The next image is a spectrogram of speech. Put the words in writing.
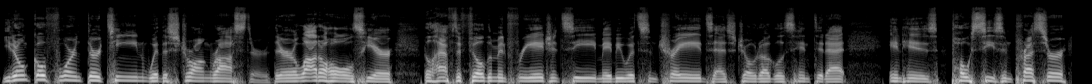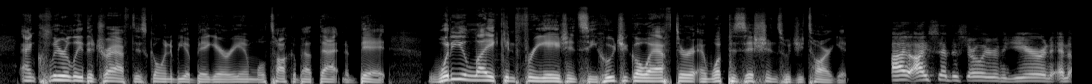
you don't go 4 and 13 with a strong roster. There are a lot of holes here. They'll have to fill them in free agency, maybe with some trades, as Joe Douglas hinted at in his postseason presser. And clearly, the draft is going to be a big area, and we'll talk about that in a bit. What do you like in free agency? Who'd you go after, and what positions would you target? I, I said this earlier in the year, and, and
